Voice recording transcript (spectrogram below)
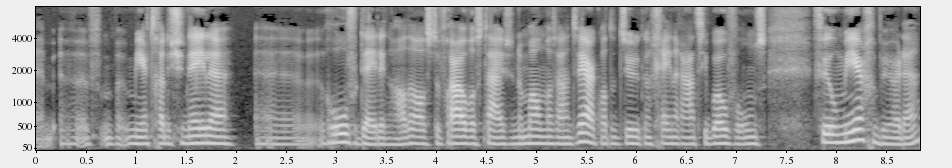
uh, meer traditionele rolverdeling hadden. Als de vrouw was thuis en de man was aan het werk, wat natuurlijk een generatie boven ons veel meer gebeurde.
